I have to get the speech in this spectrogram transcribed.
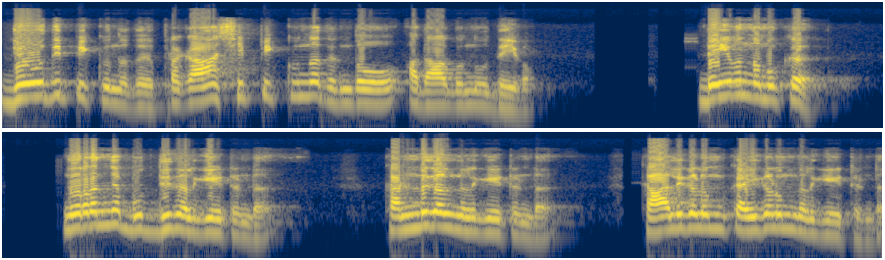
ദ്യോതിപ്പിക്കുന്നത് പ്രകാശിപ്പിക്കുന്നതെന്തോ അതാകുന്നു ദൈവം. ദൈവം നമുക്ക് നിറഞ്ഞ ബുദ്ധി നൽകിയിട്ടുണ്ട് കണ്ണുകൾ നൽകിയിട്ടുണ്ട് കാലുകളും കൈകളും നൽകിയിട്ടുണ്ട്.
